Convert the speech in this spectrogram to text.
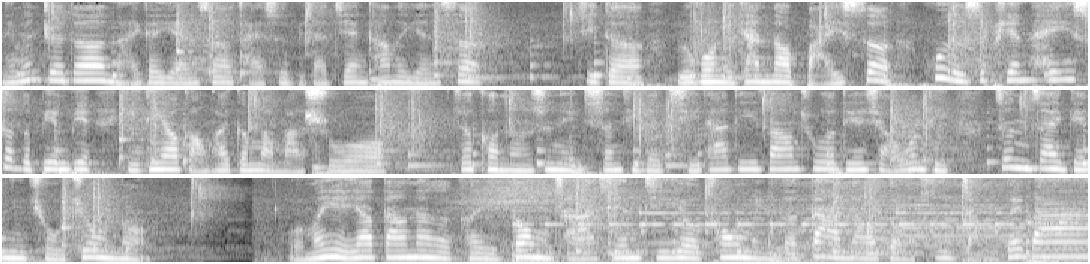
你们觉得哪一个颜色才是比较健康的颜色？记得，如果你看到白色或者是偏黑色的便便，一定要赶快跟妈妈说哦，这可能是你身体的其他地方出了点小问题，正在给你求救呢。我们也要当那个可以洞察先机又聪明的大脑董事长，对吧？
